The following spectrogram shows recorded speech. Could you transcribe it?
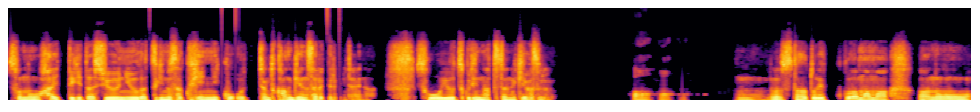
その入ってきた収入が次の作品にこう、ちゃんと還元されてるみたいな、そういう作りになってたような気がする。はあはあはあうん。だからスタートレックはまあまあ、あの、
